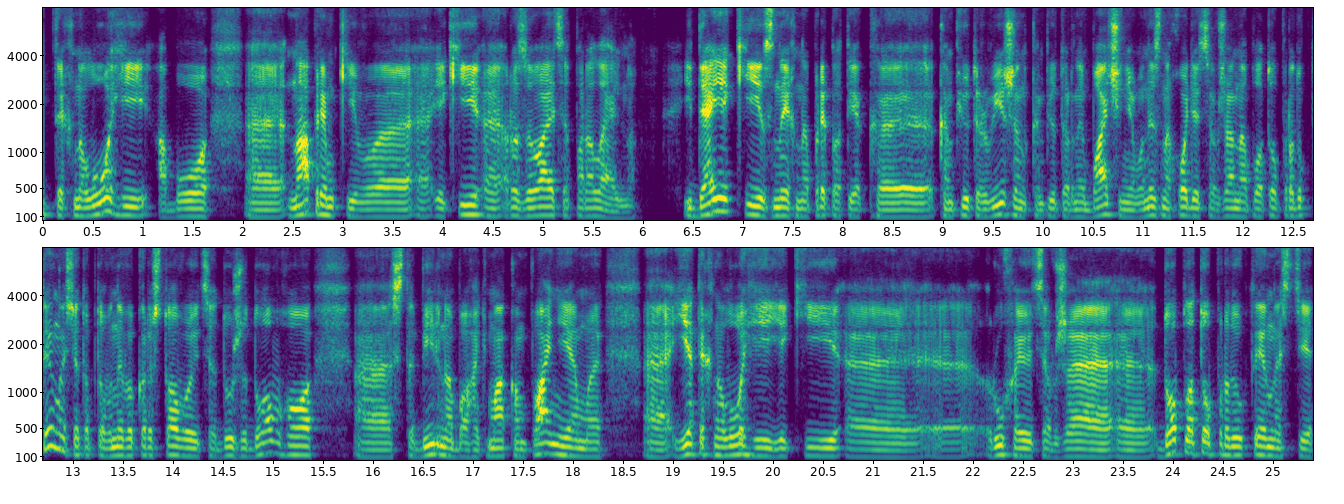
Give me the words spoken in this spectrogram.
підтехнологій або е, напрямків, е, які е, розвиваються паралельно. І деякі з них, наприклад, як е, computer vision, комп'ютерне бачення, вони знаходяться вже на плато продуктивності, тобто вони використовуються дуже довго, е, стабільно багатьма компаніями. Е, Є технології, які рухаються вже до плато продуктивності,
